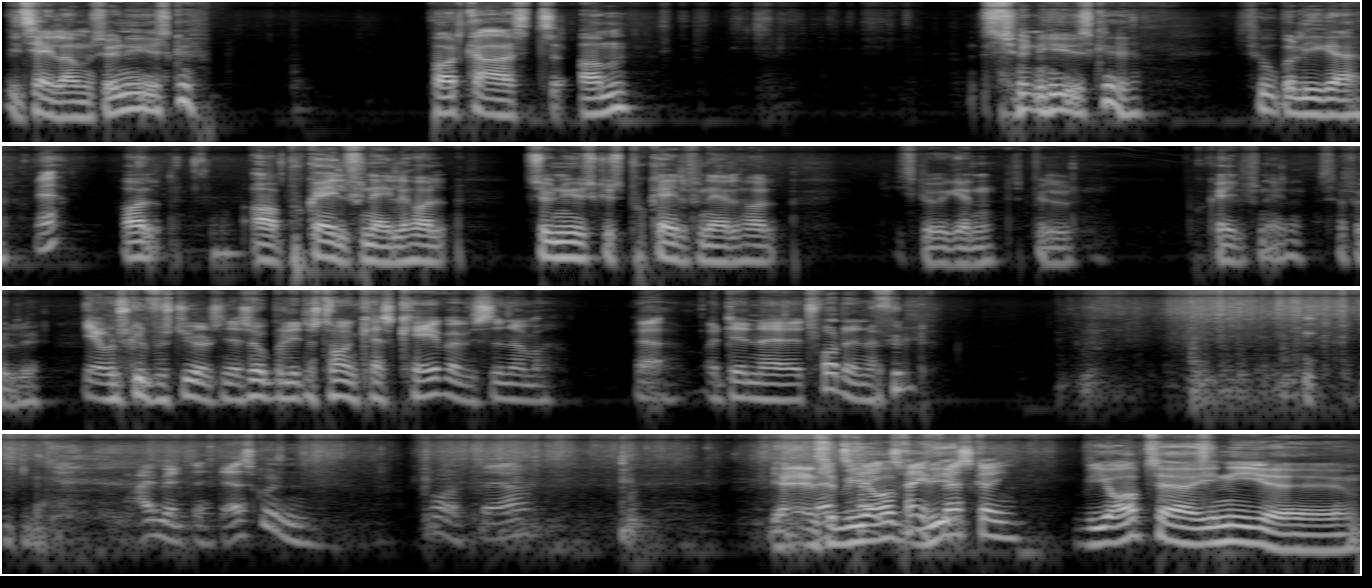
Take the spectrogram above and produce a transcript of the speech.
Vi taler om Sønderjyske. Podcast om Sønderjyske Superliga Ja. hold og pokalfinalehold. Sønderjyskes pokalfinalehold. De skal jo igen spille pokalfinale, selvfølgelig. Ja, undskyld forstyrrelsen. Jeg så på lidt, der står en kasse kava ved siden af mig. Ja, og den er, jeg tror, den er fyldt. Nej, men der der er sgu en... Jeg tror, der er, Ja, altså, vi, tre, er op, tre vi, flasker i. vi optager inde i, øh,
